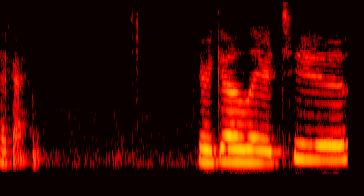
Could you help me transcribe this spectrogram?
Okay. Here we go, layer two.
